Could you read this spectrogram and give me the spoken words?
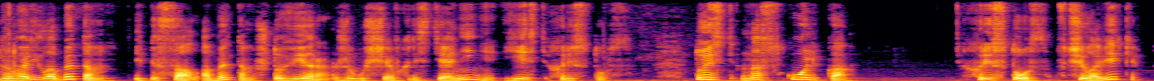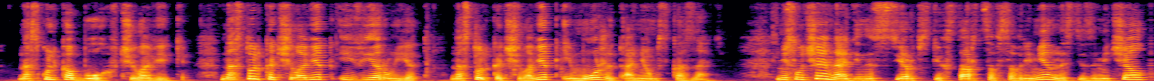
говорил об этом и писал об этом, что вера, живущая в христианине, есть Христос. То есть, насколько Христос в человеке, насколько Бог в человеке, настолько человек и верует, настолько человек и может о нем сказать. Не случайно один из сербских старцев современности замечал,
